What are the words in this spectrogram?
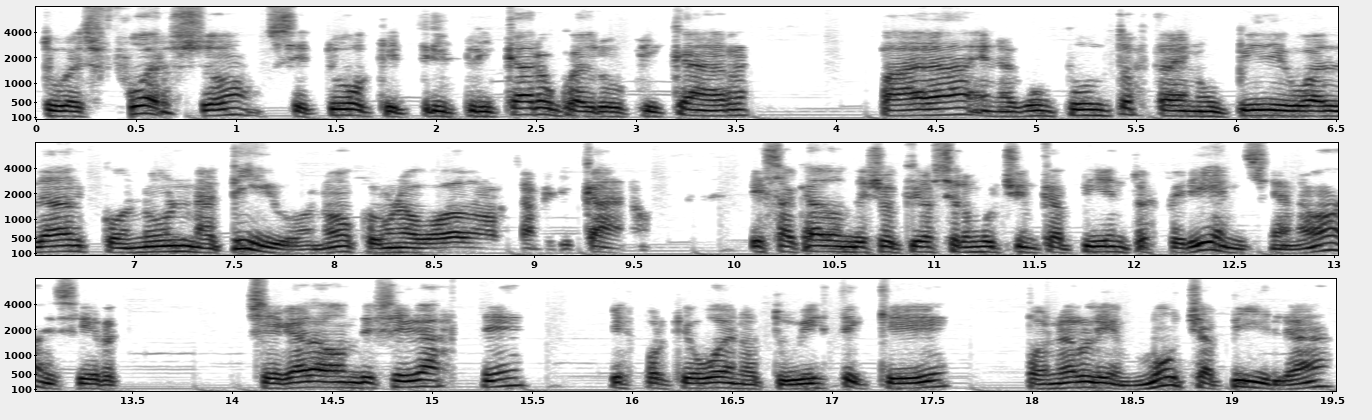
tu esfuerzo se tuvo que triplicar o cuadruplicar para en algún punto estar en un pie de igualdad con un nativo, ¿no? Con un abogado norteamericano. Es acá donde yo quiero hacer mucho hincapié en tu experiencia, ¿no? Es decir, llegar a donde llegaste es porque, bueno, tuviste que ponerle mucha pila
